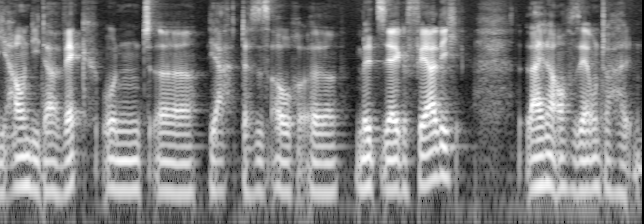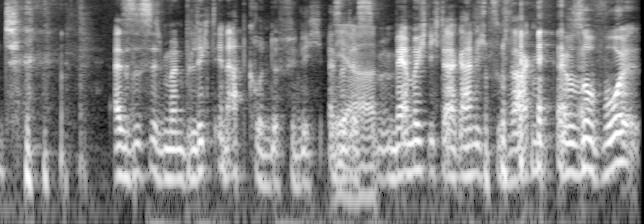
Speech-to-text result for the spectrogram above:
die hauen die da weg und äh, ja, das ist auch äh, mit sehr gefährlich, leider auch sehr unterhaltend. Also es ist, man blickt in Abgründe, finde ich. Also ja. das, mehr möchte ich da gar nicht zu sagen. also sowohl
